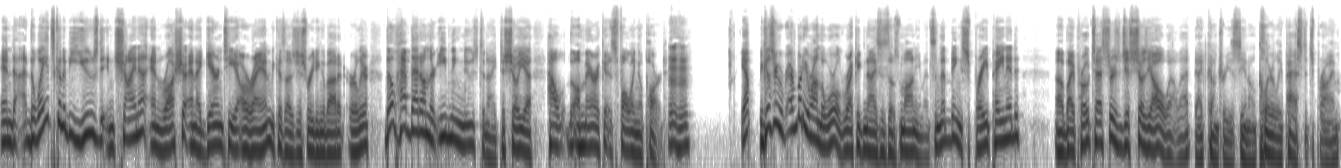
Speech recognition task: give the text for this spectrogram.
And uh, the way it's going to be used in China and Russia, and I guarantee Iran, because I was just reading about it earlier, they'll have that on their evening news tonight to show you how America is falling apart. Mm-hmm. Yep. Because everybody around the world recognizes those monuments, and them being spray painted uh, by protesters just shows you, oh well, that that country's you know clearly past its prime.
